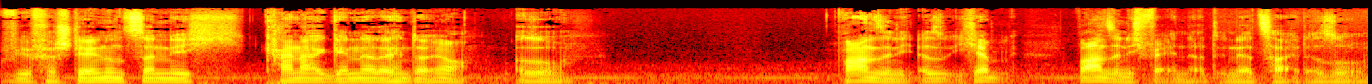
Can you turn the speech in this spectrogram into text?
Wir verstellen uns dann nicht, keine Agenda dahinter. Ja, also wahnsinnig. Also ich habe wahnsinnig verändert in der Zeit. Also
